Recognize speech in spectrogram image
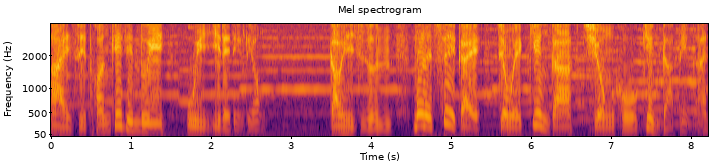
爱是团结人类唯一的力量。到迄时阵，咱的世界将会更加祥和、更加平安。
